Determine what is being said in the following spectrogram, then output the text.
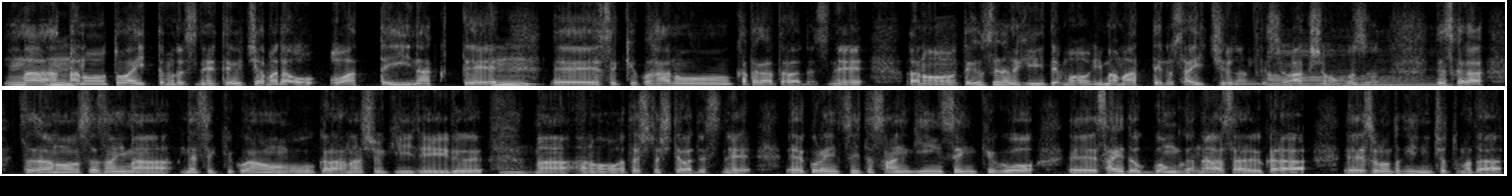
まあ、うん、あのとは言ってもですね手打ちはまだ終わっていなくて、うん、えー、積極派の方々はですねあの手薬の引いても今待ってる最中なんですよアクションを起こす。ですからあの須田さん今ね積極派の方から話を聞いている、うん、まああの私としてはですね、えー、これについて参議院選挙後、えー、再度ゴングが鳴らされるから、えー、その時にちょっとまた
